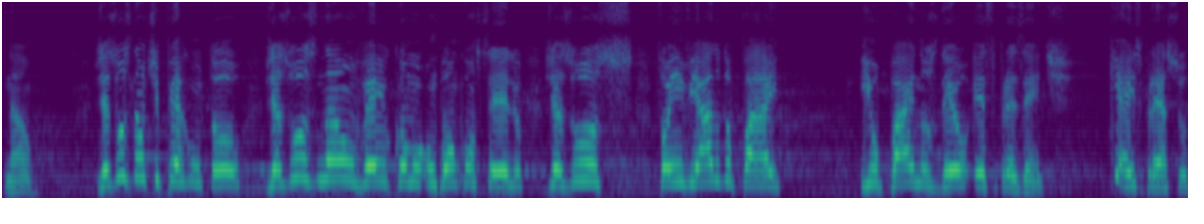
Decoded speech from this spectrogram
Não. Jesus não te perguntou, Jesus não veio como um bom conselho, Jesus foi enviado do Pai e o Pai nos deu esse presente, que é expresso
